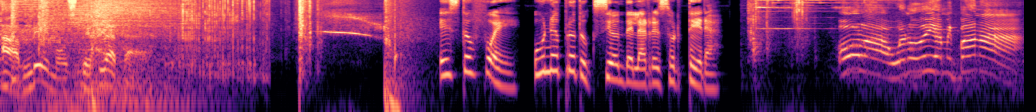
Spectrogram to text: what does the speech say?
Hablemos de plata. Esto fue una producción de La Resortera. Hola, buenos días, mi pana.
